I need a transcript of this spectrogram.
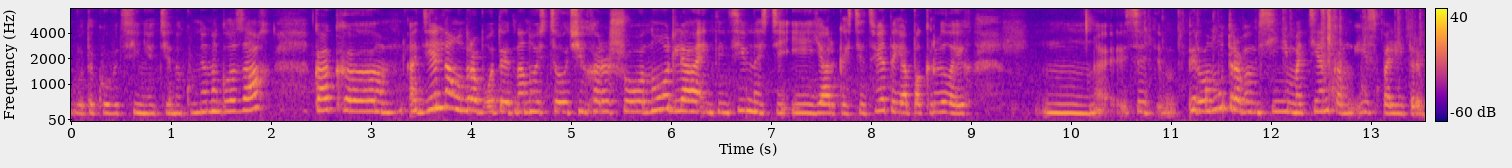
вот такой вот синий оттенок у меня на глазах. Как э, отдельно он работает, наносится очень хорошо, но для интенсивности и яркости цвета я покрыла их с перламутровым синим оттенком из палитры.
